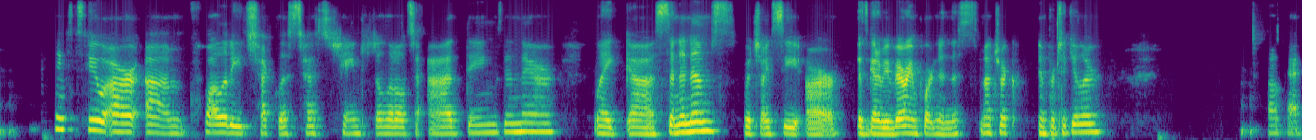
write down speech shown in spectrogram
I think too, our um, quality checklist has changed a little to add things in there, like uh, synonyms, which I see are, is going to be very important in this metric in particular. Okay,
